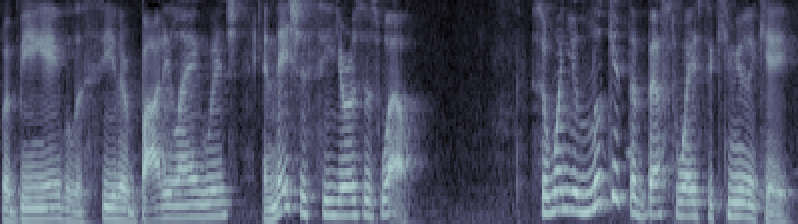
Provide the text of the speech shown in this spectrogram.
but being able to see their body language, and they should see yours as well. So when you look at the best ways to communicate,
